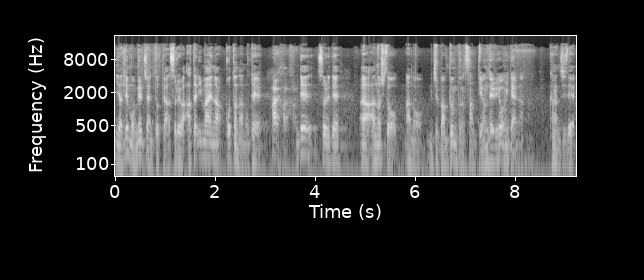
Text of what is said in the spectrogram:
いや、でもメルちゃんにとってはそれは当たり前なことなので、はいはいはい。で、それで、あ、あの人、あの、自分はブンブンさんって呼んでるよ、みたいな感じで。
